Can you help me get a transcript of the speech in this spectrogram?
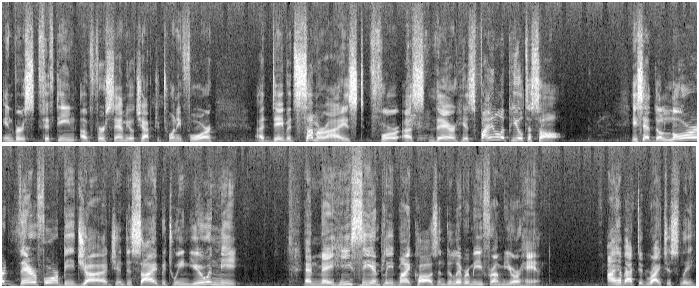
in verse 15 of 1 Samuel chapter 24, uh, David summarized for us there his final appeal to Saul. He said, The Lord therefore be judge and decide between you and me, and may he see and plead my cause and deliver me from your hand. I have acted righteously.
